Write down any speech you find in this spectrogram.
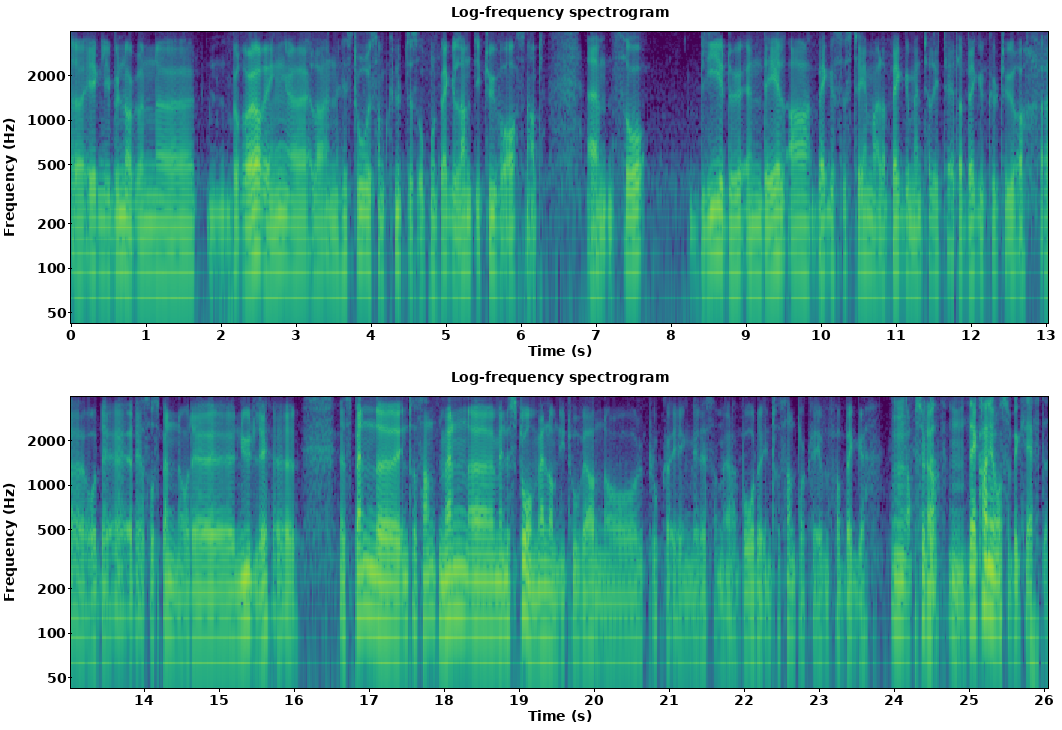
uh, egentlig i bunn og grunn uh, berøring, eller en historie som knyttes opp mot begge land i 20 år snart, så blir du en del av begge systemer, eller begge mentaliteter, begge kulturer. og det, det, er så spennende, og det er nydelig. spennende, interessant, men, men du står mellom de to verdenene, og du plukker egentlig det som er både interessant og krevende for begge. Mm, absolutt. Ja. Mm. Det kan jeg også bekrefte.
